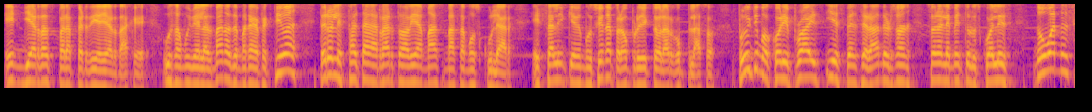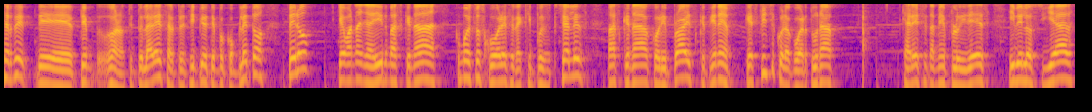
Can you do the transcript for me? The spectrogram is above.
en yardas para pérdida de yardaje. Usa muy bien las manos de manera efectiva, pero le falta agarrar todavía más masa muscular. Es alguien que me emociona para un proyecto de largo plazo. Por último, Corey Price y Spencer Anderson son elementos los cuales no van a ser de, bueno, titulares al principio de tiempo completo, pero que van a añadir más que nada como estos jugadores en equipos especiales, más que nada Corey Price que tiene que es físico la cobertura carece también fluidez y velocidad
